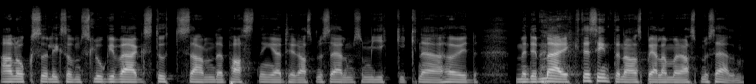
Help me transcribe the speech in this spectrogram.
han också liksom slog iväg studsande passningar till Rasmus Elm som gick i knähöjd. Men det märktes inte när han spelade med Rasmus Elm,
